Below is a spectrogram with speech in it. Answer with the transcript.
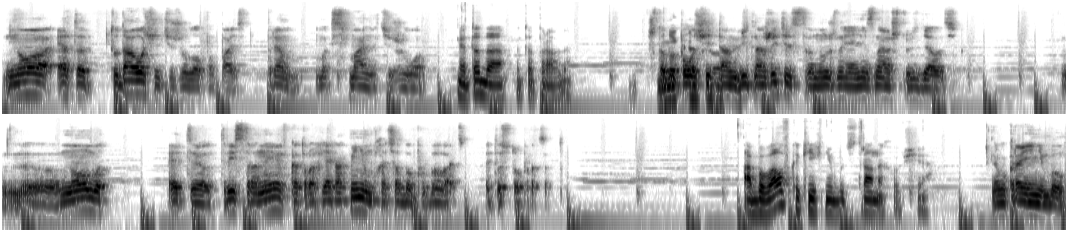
но это туда очень тяжело попасть, прям максимально тяжело. Это да, это правда. Чтобы Мне получить кажется, там вид на жительство, нужно, я не знаю, что сделать. Э, но вот это три страны, в которых я как минимум хотел бы побывать. Это сто процентов. А бывал в каких-нибудь странах вообще? В Украине был.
